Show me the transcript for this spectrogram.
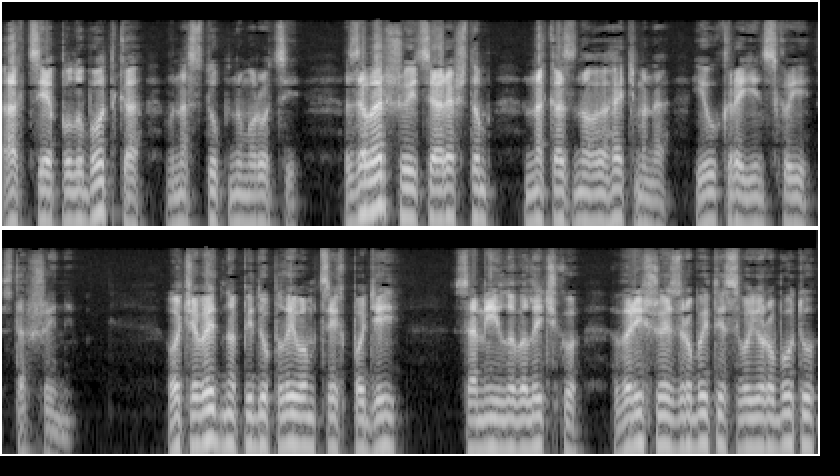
Акція Полуботка в наступному році завершується арештом наказного гетьмана і української старшини. Очевидно, під впливом цих подій Самійло Величко вирішує зробити свою роботу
